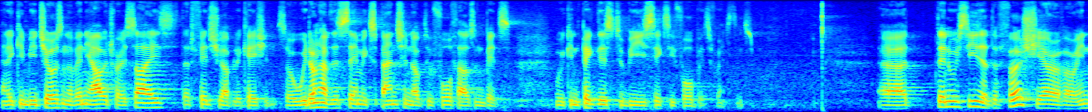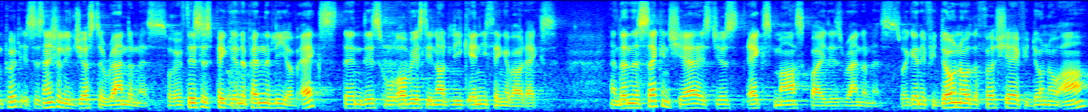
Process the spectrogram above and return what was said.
and it can be chosen of any arbitrary size that fits your application. So we don't have the same expansion up to 4,000 bits. We can pick this to be 64 bits, for instance. Uh, then we see that the first share of our input is essentially just a randomness. So if this is picked independently of x, then this will obviously not leak anything about x. And then the second share is just x masked by this randomness. So again, if you don't know the first share, if you don't know r,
